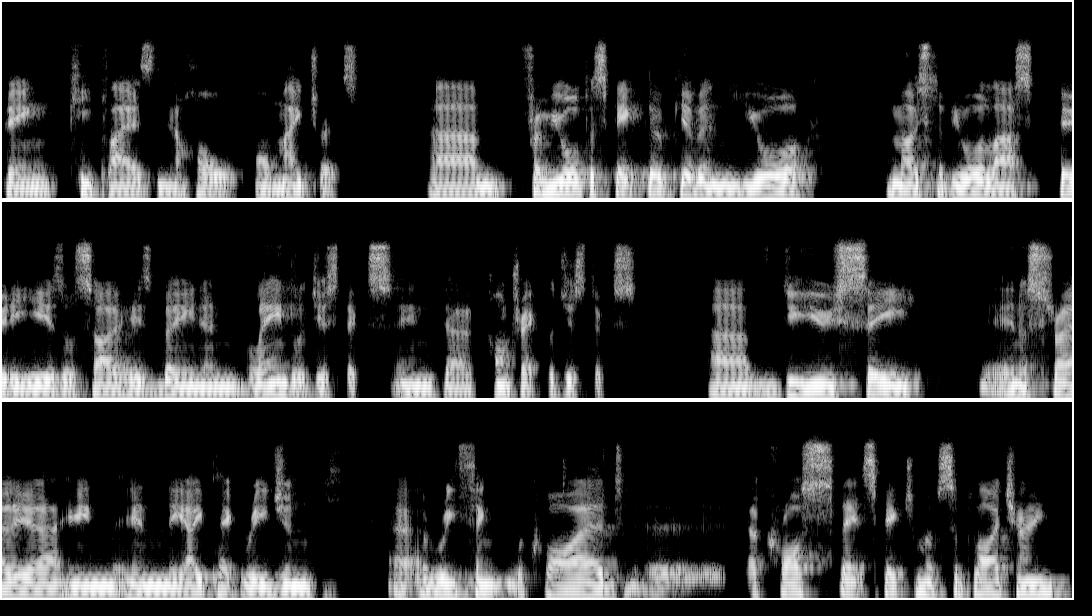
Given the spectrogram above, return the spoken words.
being key players in the whole whole matrix. Um, from your perspective, given your most of your last 30 years or so has been in land logistics and uh, contract logistics, um, do you see in Australia and in the APAC region a rethink required uh, across that spectrum of supply chain.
